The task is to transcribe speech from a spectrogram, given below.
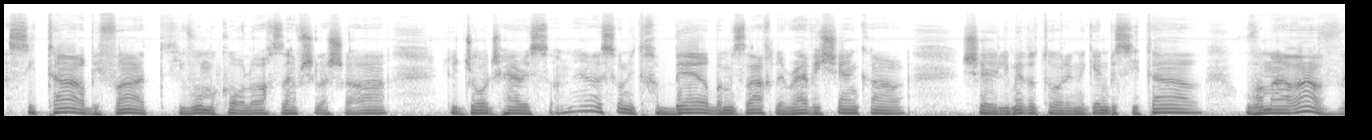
הסיטר בפרט, היוו מקור לא אכזב של השראה לג'ורג' הריסון. הריסון התחבר במזרח לרבי שנקר, שלימד אותו לנגן בסיטר, ובמערב,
